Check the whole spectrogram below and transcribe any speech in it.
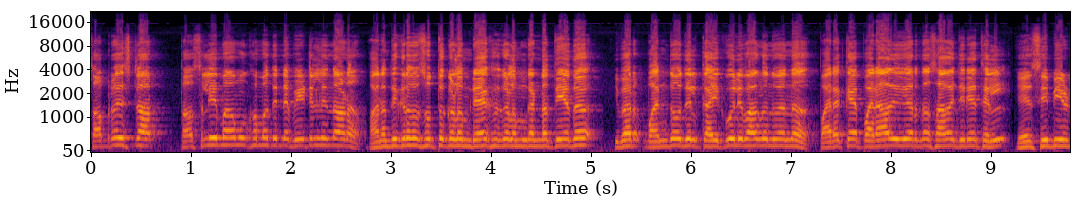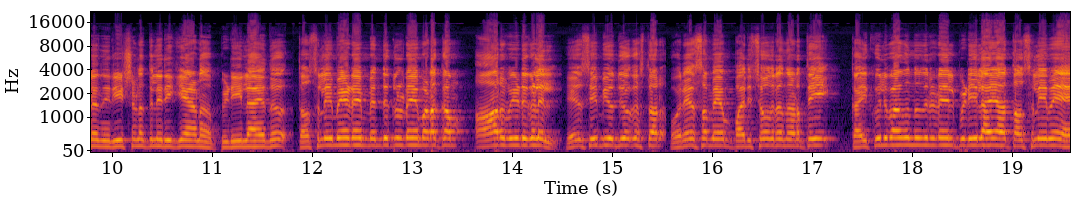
സബ് രജിസ്ട്രാർ തസ്ലീമ മുഹമ്മദിന്റെ വീട്ടിൽ നിന്നാണ് അനധികൃത സ്വത്തുക്കളും രേഖകളും കണ്ടെത്തിയത്. ഇവർ വൻതോതിൽ കൈക്കൂലി വാങ്ങുന്നുവെന്ന് പരക്കെ പരാതി ഉയർന്ന സാഹചര്യത്തിൽ എ സി ബിയുടെ നിരീക്ഷണത്തിലിരിക്കെയാണ് പിടിയിലായത്. തസ്ലീമയുടെയും ബന്ധുക്കളുടെയും അടക്കം ആറ് വീടുകളിൽ എ സി ബി ഉദ്യോഗസ്ഥർ ഒരേ സമയം പരിശോധന നടത്തി. കൈക്കൂലി വാങ്ങുന്നതിനിടയിൽ പിടിയിലായ തസ്ലീമയെ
